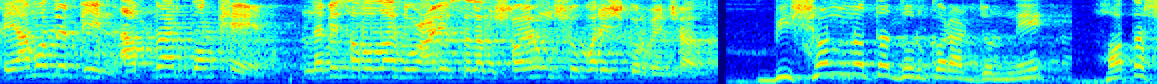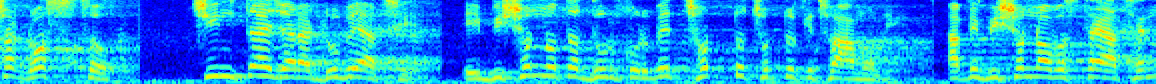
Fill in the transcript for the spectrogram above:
কেয়ামতের দিন আপনার পক্ষে নবী সাল্লাহ আলিয়াল্লাম স্বয়ং সুপারিশ করবেন ইনশাআল্লাহ। বিষণ্ণতা দূর করার জন্যে হতাশাগ্রস্ত, চিন্তায় যারা ডুবে আছে, এই বিষণ্ণতা দূর করবে ছোট্ট ছোট্ট কিছু আমলে। আপনি বিষণ্ণ অবস্থায় আছেন?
